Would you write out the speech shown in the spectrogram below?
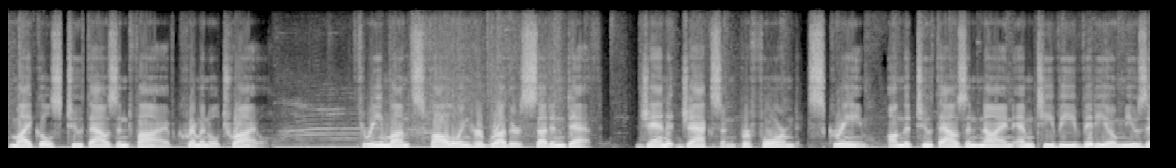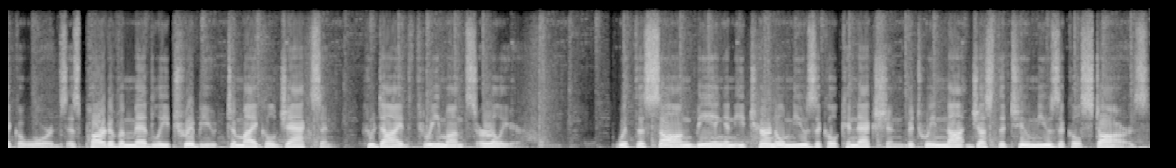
Michael's 2005 criminal trial. Three months following her brother's sudden death, Janet Jackson performed Scream on the 2009 MTV Video Music Awards as part of a medley tribute to Michael Jackson, who died three months earlier. With the song being an eternal musical connection between not just the two musical stars,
